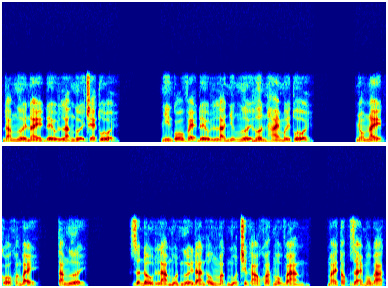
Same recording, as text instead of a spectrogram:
Đám người này đều là người trẻ tuổi. Nhìn có vẻ đều là những người hơn hai mươi tuổi. Nhóm này có khoảng bảy, tám người. Dẫn đầu là một người đàn ông mặc một chiếc áo khoác màu vàng, mái tóc dài màu bạc.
